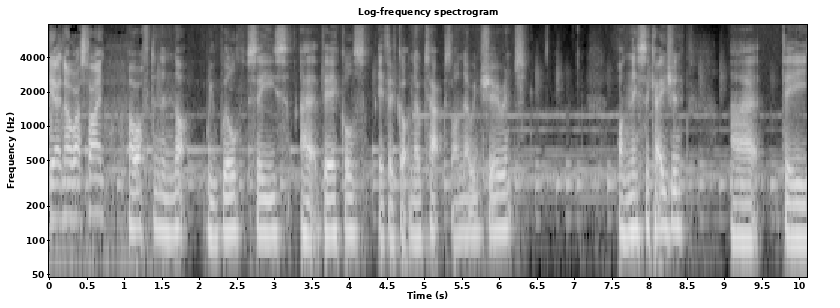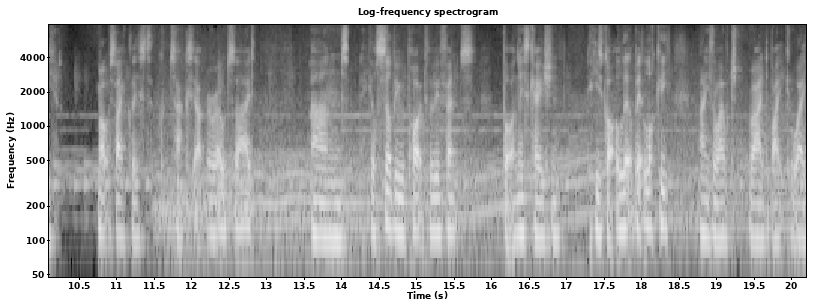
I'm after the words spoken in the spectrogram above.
Yeah. No, that's fine. More often than not, we will seize uh, vehicles if they've got no tax or no insurance. On this occasion, uh, the motorcyclist could taxi out the roadside and he'll still be reported for the offence, but on this occasion, he's got a little bit lucky and he's allowed to ride the bike away.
